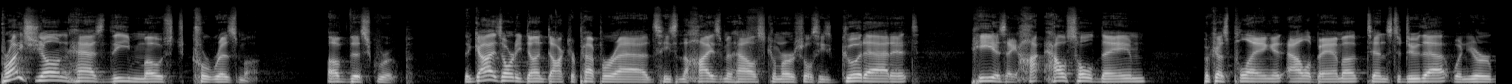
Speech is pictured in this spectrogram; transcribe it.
Bryce Young has the most charisma of this group. The guy's already done Dr. Pepper ads. He's in the Heisman House commercials. He's good at it. He is a household name because playing at Alabama tends to do that when you're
